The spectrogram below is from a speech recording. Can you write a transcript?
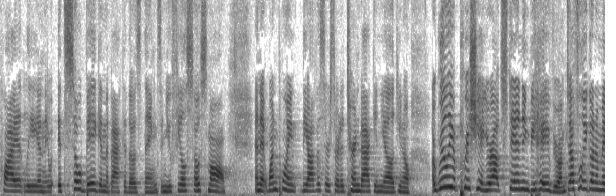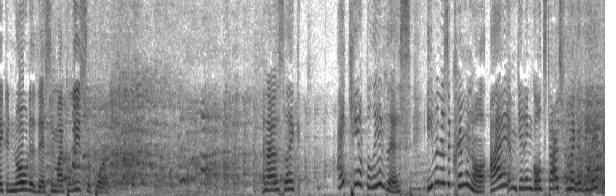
quietly, and it, it's so big in the back of those things, and you feel so small. And at one point, the officer sort of turned back and yelled, you know, I really appreciate your outstanding behavior. I'm definitely going to make a note of this in my police report. and I was like, I can't believe this. Even as a criminal, I am getting gold stars for my good behavior.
